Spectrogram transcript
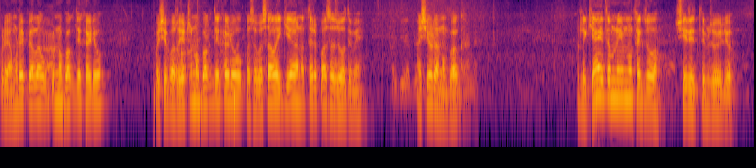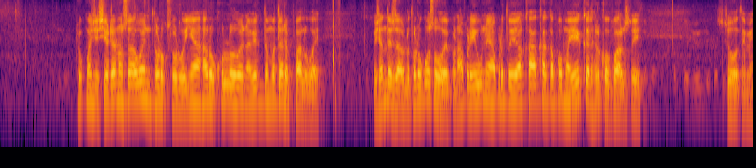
આપણે હમણાં પહેલાં ઉપરનો ભાગ દેખાડ્યો, પછી પાછો હેઠળનો ભાગ દેખાડ્યો, પછી વસાળાઈ ગયા અને અત્યારે પાછા જો તમે આ શેડાનો ભાગ. એટલે ક્યાંય તમને એમ ન થાય જો સિરીઝ તમે જોઈ લ્યો ટૂંકમાં જે શેઢાનો સાવ હોય ને થોડોક છોડ હોય, અહીંયા સારો ખુલ્લો હોય ને એકદમ વધારે ફાલ હોય. પછી અંદર સાવ એટલે થોડોક ઓછો હોય, પણ આપણે એવું નહીં, આપણે તો આખા આખા કપામાં એક જ હરખો ફાલ છે. જુઓ તમે.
